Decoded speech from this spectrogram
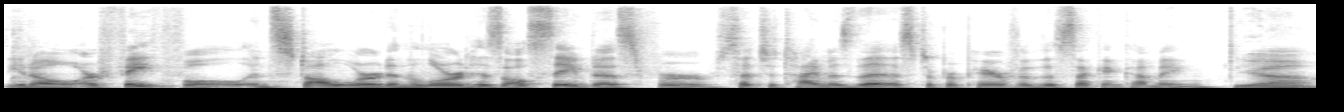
you know, are faithful and stalwart, and the Lord has all saved us for such a time as this to prepare for the second coming. Yeah,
